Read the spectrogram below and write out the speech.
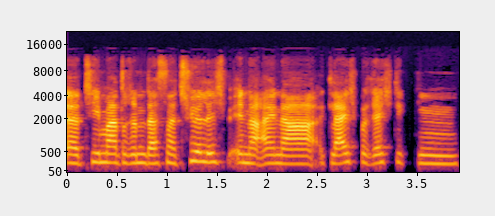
äh, Thema drin, dass natürlich in einer gleichberechtigten,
